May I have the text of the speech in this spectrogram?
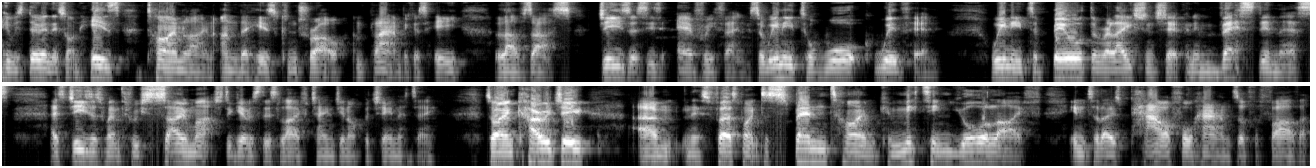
he was doing this on his timeline, under his control and plan, because he loves us. Jesus is everything. So we need to walk with him. We need to build the relationship and invest in this as Jesus went through so much to give us this life changing opportunity. So I encourage you um, this first point to spend time committing your life into those powerful hands of the Father,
